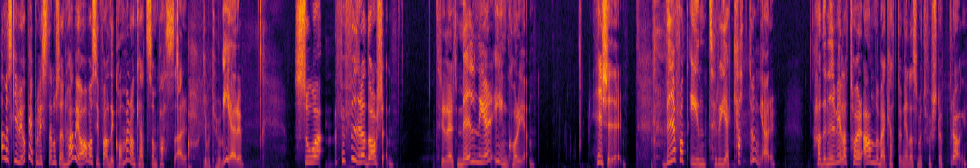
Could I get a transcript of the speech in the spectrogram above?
ja, men skriv upp er på listan och sen hör vi av oss ifall det kommer någon katt som passar Gud vad kul. er. Så för fyra dagar sedan trillar ett mejl ner i inkorgen. Hej tjejer. Vi har fått in tre kattungar. Hade ni velat ta er an de här kattungarna som ett första uppdrag?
